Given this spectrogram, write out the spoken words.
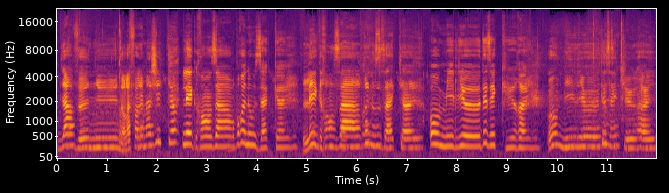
Bienvenue dans la forêt magique. Les grands arbres nous accueillent Les grands arbres nous accueillent au milieu des écureuils. au milieu des écureuils.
